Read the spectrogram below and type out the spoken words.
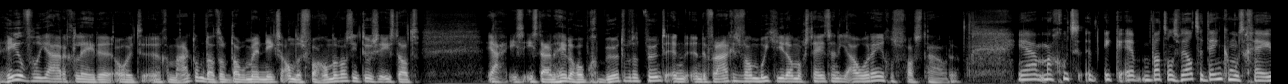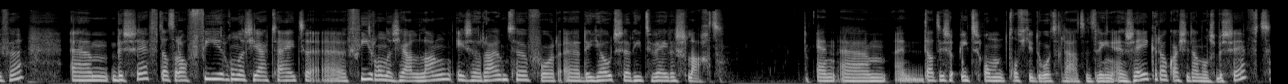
heel veel jaren geleden ooit gemaakt... omdat er op dat moment niks anders voorhanden was. Intussen is dat ja, is, is daar een hele hoop gebeurd op dat punt. En, en de vraag is, van, moet je je dan nog steeds aan die oude regels vasthouden? Ja, maar goed, ik, eh, wat ons wel te denken moet geven... Um, besef dat er al 400 jaar tijd, uh, eh, 400 jaar lang... is er ruimte voor uh, de Joodse rituele slacht. En, um, en, dat is iets om tot je door te laten dringen. En zeker ook als je dan ons beseft...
